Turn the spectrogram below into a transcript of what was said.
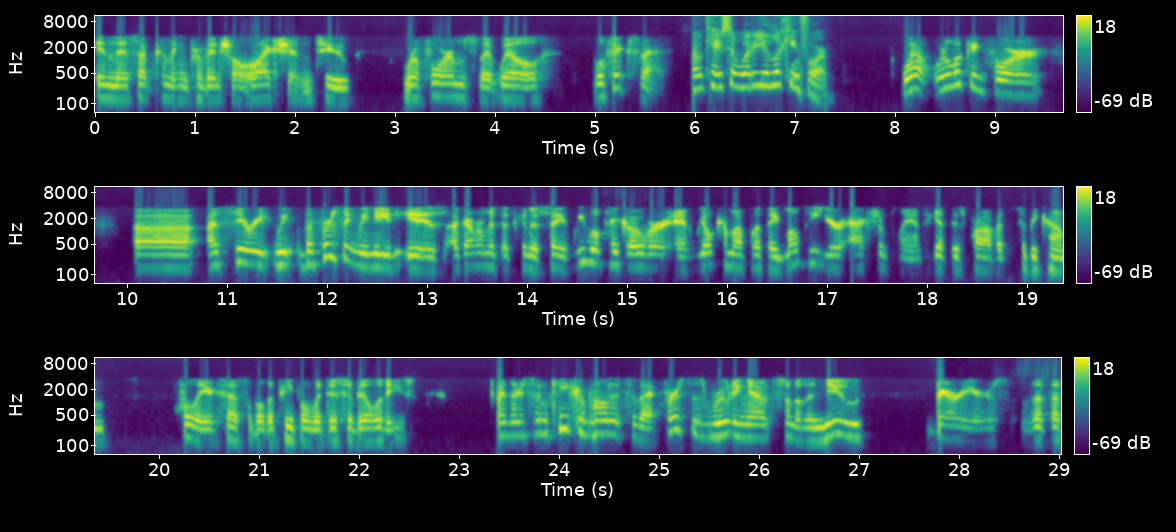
in this upcoming provincial election to reforms that will will fix that. Okay, so what are you looking for? Well, we're looking for uh, a series. We, the first thing we need is a government that's going to say we will take over and we'll come up with a multi-year action plan to get this province to become fully accessible to people with disabilities. And there's some key components to that. First is rooting out some of the new barriers that the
